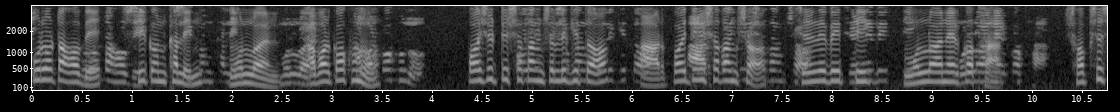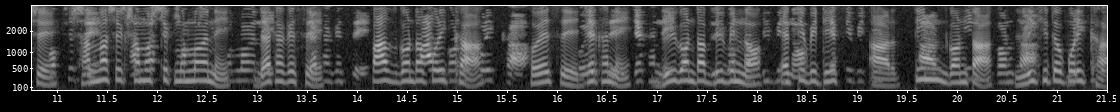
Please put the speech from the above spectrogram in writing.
পুরোটা হবে শিকনকালীন মূল্যায়ন। আবার কখনো পঁয়ষট্টি শতাংশ লিখিত আর পঁয়ত্রিশ শতাংশ শ্রেণীভিত্তিক মূল্যায়নের কথা। সবশেষে ষান্মাসিক সামষ্টিক মূল্যায়নে দেখা গেছে পাঁচ ঘণ্টা পরীক্ষা হয়েছে যেখানে দুই ঘণ্টা বিভিন্ন অ্যাক্টিভিটিস আর তিন ঘণ্টা লিখিত পরীক্ষা।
